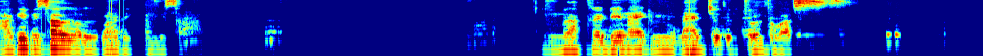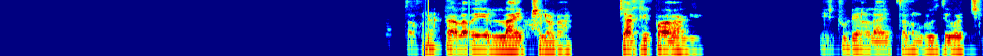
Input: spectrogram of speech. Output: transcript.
আগে বিশাল মানে দেখতাম, বিশাল। রাত্রে ডে নাইট ম্যাচ যদি চলতো বাস। তখন একটা আলাদাই লাইফ ছিল না, চাকরি পাওয়ার আগে। স্টুডেন্ট লাইফ তখন বুঝতে পারছি।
